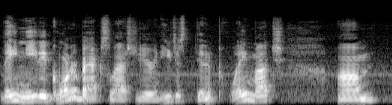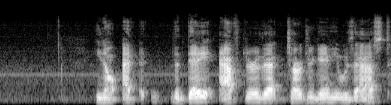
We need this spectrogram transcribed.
they needed cornerbacks last year, and he just didn't play much. Um, you know, at the day after that Charger game, he was asked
